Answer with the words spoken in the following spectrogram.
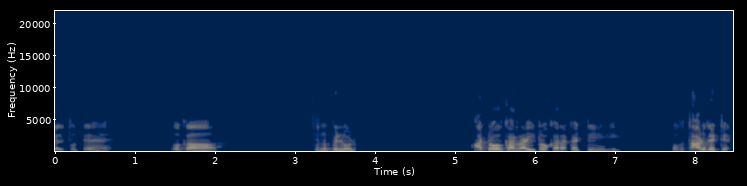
వెళ్తుంటే ఒక చిన్న పిల్లోడు అటో కర్ర ఇటో కర్ర కట్టి ఒక తాడు కట్టారు.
